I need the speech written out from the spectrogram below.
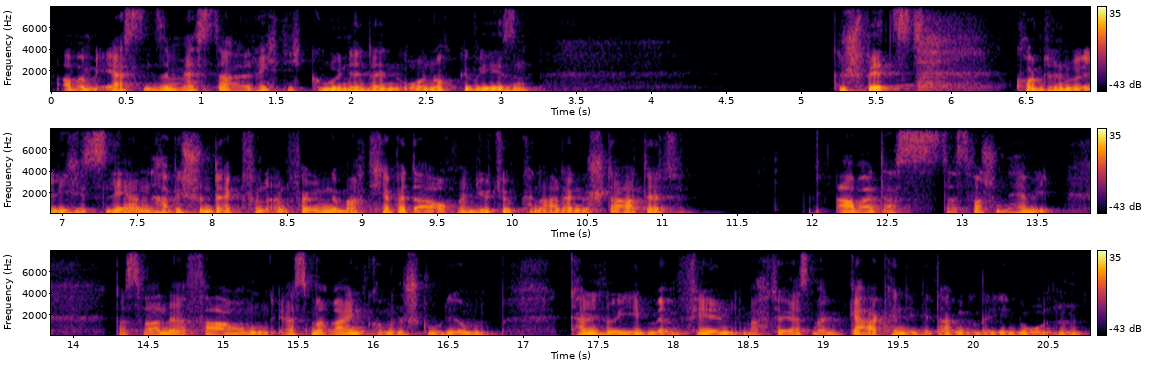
aber im ersten Semester richtig grün hinter den Ohren noch gewesen. Geschwitzt, kontinuierliches Lernen habe ich schon direkt von Anfang an gemacht. Ich habe ja da auch meinen YouTube-Kanal dann gestartet. Aber das, das war schon heavy. Das war eine Erfahrung. Erstmal reinkommen ins Studium. Kann ich nur jedem empfehlen, macht euch erstmal gar keine Gedanken über die Noten,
